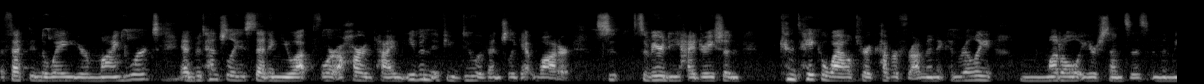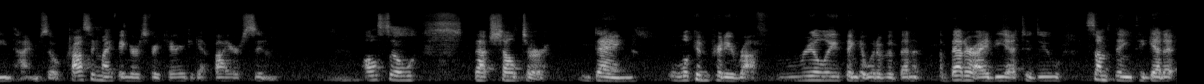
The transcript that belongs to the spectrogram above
affecting the way your mind works, and potentially setting you up for a hard time, even if you do eventually get water. Se- severe dehydration can take a while to recover from, and it can really muddle your senses in the meantime. So, crossing my fingers for Terry to get fire soon. Also, that shelter, dang, looking pretty rough really think it would have been a better idea to do something to get it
